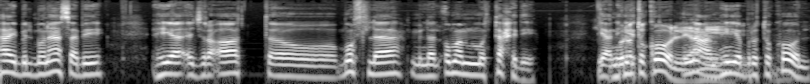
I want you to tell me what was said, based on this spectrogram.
هاي بالمناسبة هي إجراءات مثلى من الأمم المتحدة. يعني بروتوكول يعني. نعم هي بروتوكول.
